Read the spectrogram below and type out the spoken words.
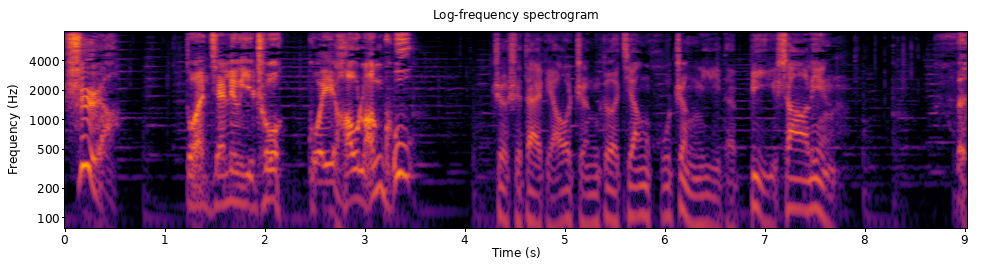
是啊，断剑令一出，鬼嚎狼哭，这是代表整个江湖正义的必杀令。哼，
